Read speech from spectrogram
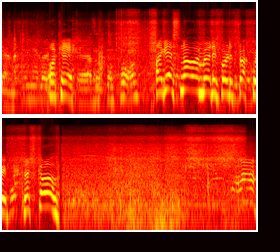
Okay. I guess now I'm ready for the truck whip. Let's go. Ah.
